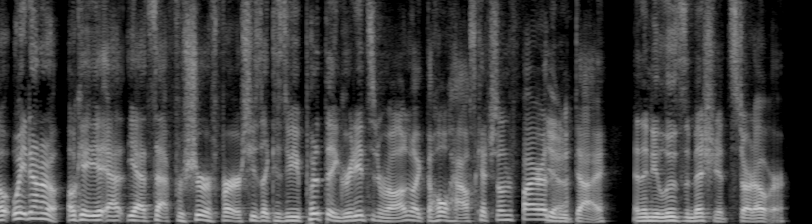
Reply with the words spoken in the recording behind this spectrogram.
Oh wait, no, no, no. Okay, yeah, yeah, it's that for sure. First, he's like, because if you put the ingredients in wrong, like the whole house catches on fire, then Yeah. you die, and then you lose the mission. You have to start over.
